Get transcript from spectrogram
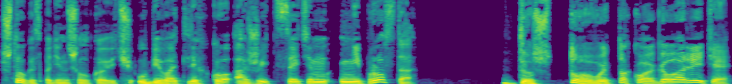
Что, господин Шелкович, убивать легко, а жить с этим непросто? «Да что вы такое говорите?»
